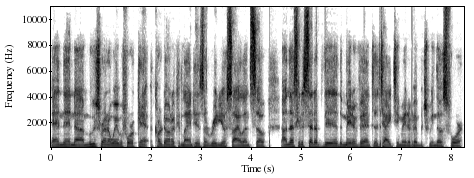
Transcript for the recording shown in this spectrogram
And then uh, Moose ran away before Cardona could land his uh, radio silence. So um, that's going to set up the, the main event, the tag team main event between those four.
